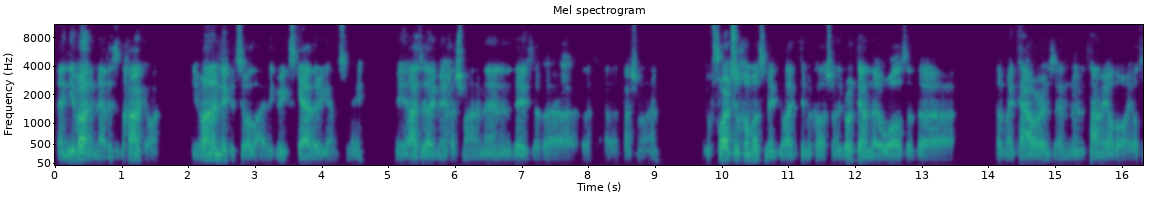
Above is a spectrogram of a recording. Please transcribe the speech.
Then Yevanim, now this is the Hanukkah one. Yevanim nikutsu alai, the Greeks gathered against me the Adai Mechashman, and then in the days of uh, Pashmanan. They broke down the walls of the of my towers and Tame all the oils.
